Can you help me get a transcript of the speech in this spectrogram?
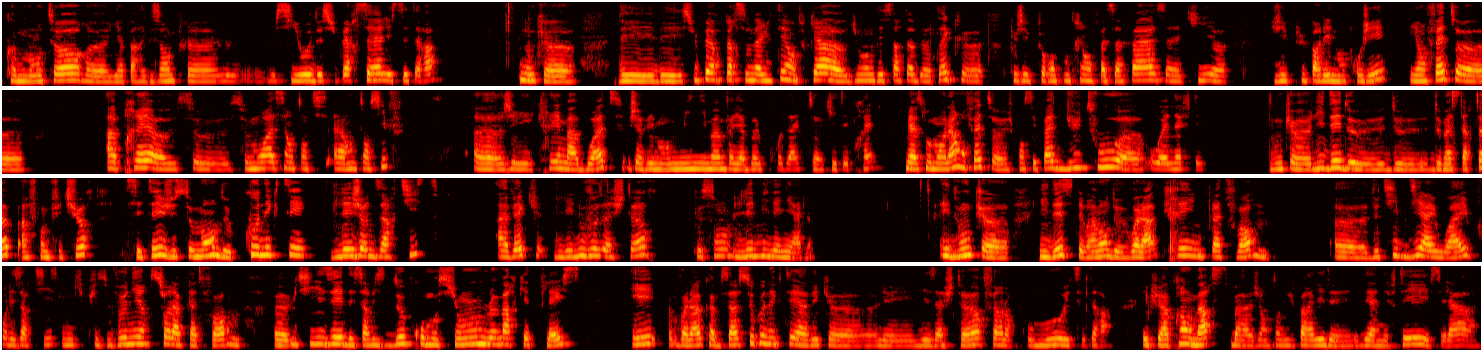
comme mentor, euh, il y a par exemple euh, le, CEO de Supercell, etc. Donc, euh, des, super personnalités, en tout cas du monde des startups de la tech, que j'ai pu rencontrer en face à face, avec qui j'ai pu parler de mon projet. Et en fait, après ce, mois assez intensif, j'ai créé ma boîte. J'avais mon minimum viable product qui était prêt. Mais à ce moment-là, en fait, je ne pensais pas du tout au NFT. Donc euh, l'idée de, de, ma startup, Art Future, c'était justement de connecter les jeunes artistes avec les nouveaux acheteurs que sont les millénials. Et donc euh, l'idée, c'était vraiment de voilà créer une plateforme euh, de type DIY pour les artistes, donc qui puissent venir sur la plateforme, utiliser des services de promotion, le marketplace, et voilà comme ça se connecter avec les, les acheteurs, faire leurs promos, etc. Et puis après, en mars, bah, j'ai entendu parler des, NFT et c'est là,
